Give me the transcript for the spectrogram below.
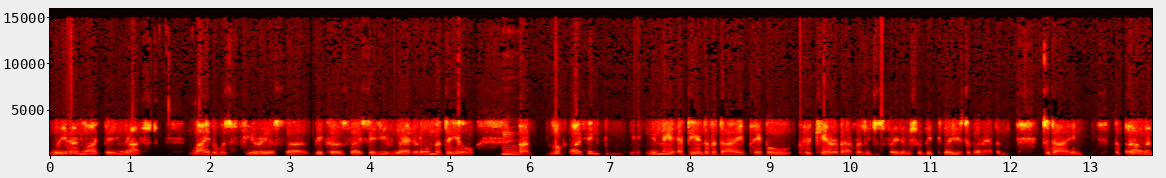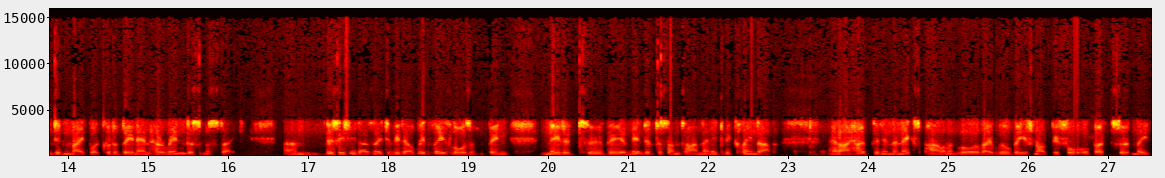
we don't like being rushed. Labor was furious, though, because they said you've ratted on the deal. Mm. But look, I think the, at the end of the day, people who care about religious freedom should be pleased at what happened today. The Parliament didn't make what could have been an horrendous mistake. Um, this issue does need to be dealt with. These laws have been needed to be amended for some time. They need to be cleaned up. And I hope that in the next Parliament, Law, they will be, if not before, but certainly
